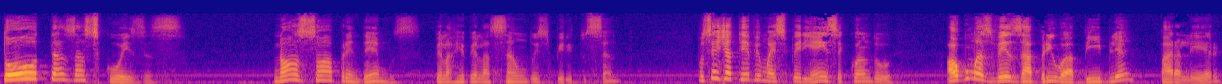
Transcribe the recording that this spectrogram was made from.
todas as coisas. Nós só aprendemos pela revelação do Espírito Santo. Você já teve uma experiência quando algumas vezes abriu a Bíblia para ler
